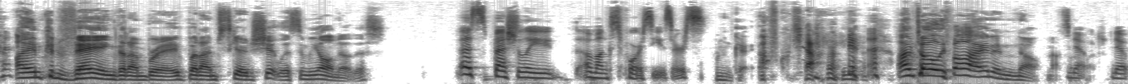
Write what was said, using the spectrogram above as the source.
I am conveying that I'm brave, but I'm scared shitless, and we all know this. especially amongst force users. Okay, of course, yeah, yeah. I'm totally fine, and no, not so No, much. no.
